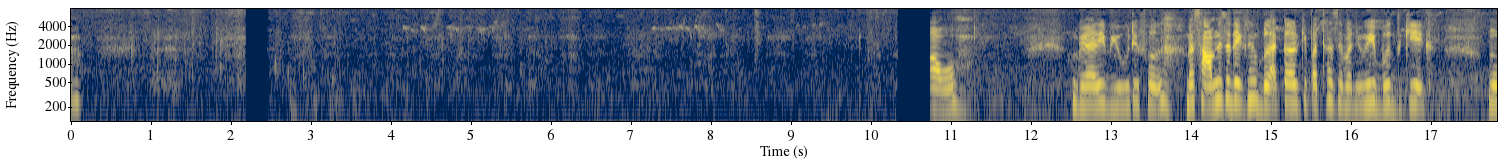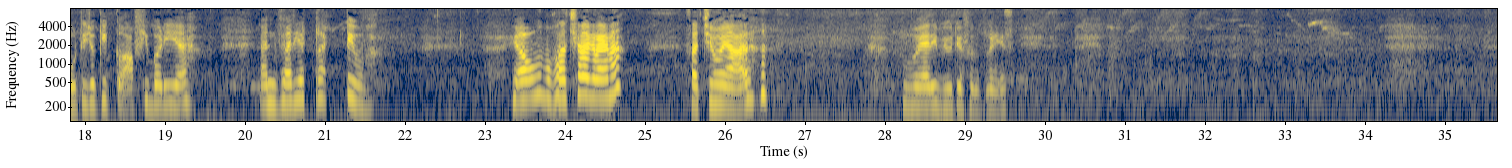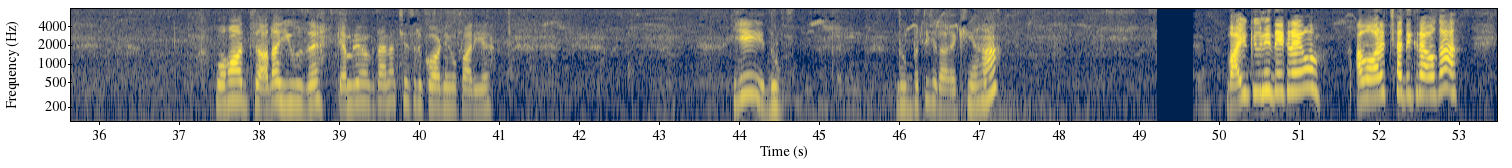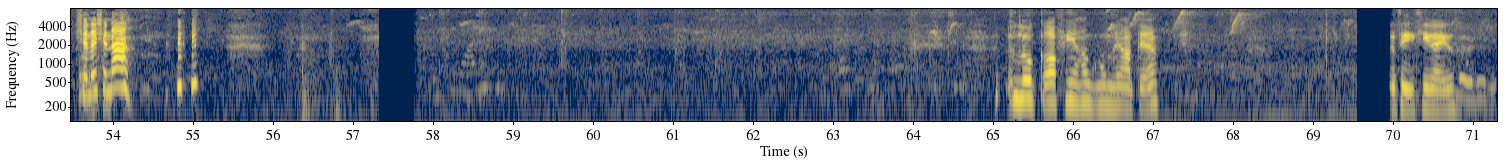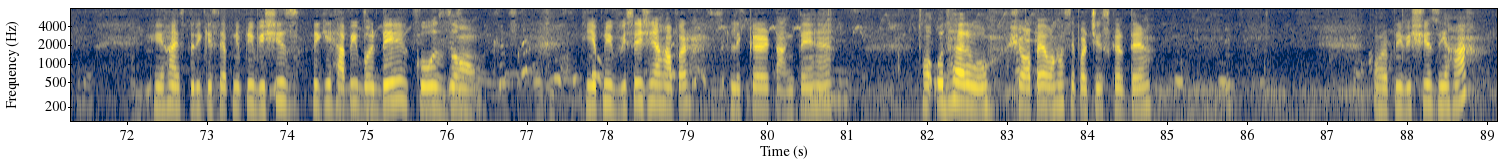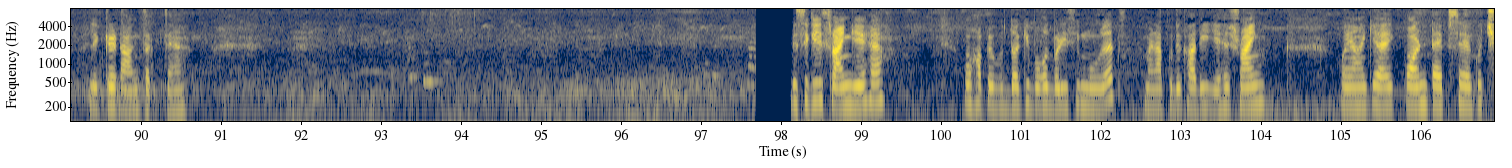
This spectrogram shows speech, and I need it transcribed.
आओ वेरी ब्यूटीफुल मैं सामने से देख रही हूँ ब्लैक कलर की पत्थर से बनी हुई बुद्ध की एक मूर्ति जो कि काफ़ी बड़ी है एंड वेरी अट्रैक्टिव यार, वो बहुत अच्छा लग रहा है ना? सच में यार. वेरी ब्यूटीफुल प्लेस बहुत ज़्यादा यूज़ है। कैमरे में बताना अच्छे से रिकॉर्ड नहीं हो पा रही है। ये धूप धूप बत्ती जला रखी है हाँ। वायु क्यों नहीं देख रहे हो? अब और अच्छा दिख रहा होगा। शना शना। लोग काफ़ी यहाँ घूमने आते हैं। तो देखिए गाइस यहाँ इस तरीके से अपनी अपनी विशेष देखिए हैप्पी बर्थडे गोज ये अपनी विशेष यहाँ पर लिखकर टांगते हैं और उधर वो शॉप है, वहाँ से परचेज करते हैं। और अपनी विशेष यहाँ लिख कर टांग सकते हैं। बेसिकली श्राइन ये है। वहाँ पे बुद्धा की बहुत बड़ी सी मूर्त। मैंने आपको दिखा दी, यह है श्राइन और यहाँ क्या है, एक पॉइंट टाइप से है कुछ।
